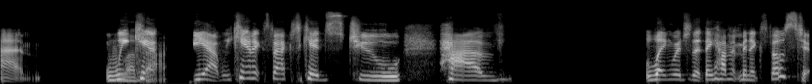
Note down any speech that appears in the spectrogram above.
Um, we Love can't, that. yeah, we can't expect kids to have language that they haven't been exposed to.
